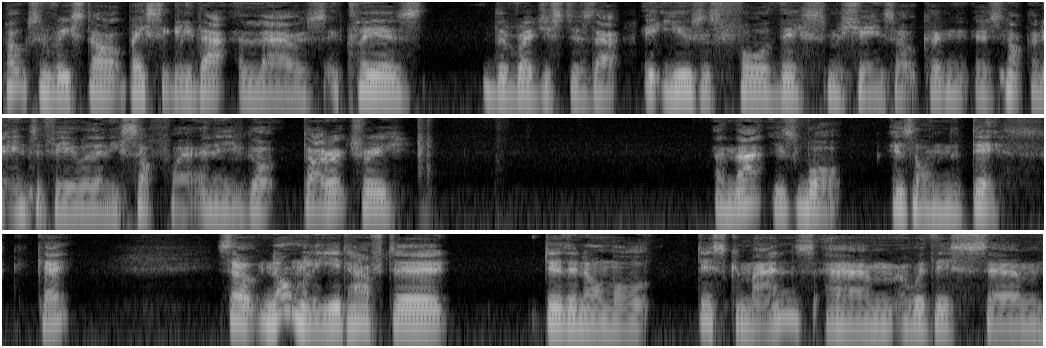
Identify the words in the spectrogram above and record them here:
pokes and restart. Basically that allows it clears the registers that it uses for this machine so it couldn't it's not going to interfere with any software. And then you've got directory and that is what is on the disk okay? So normally you'd have to do the normal disk commands um, with this um,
